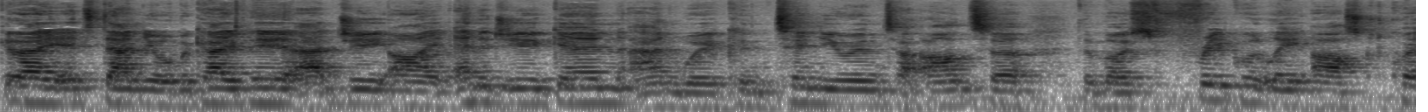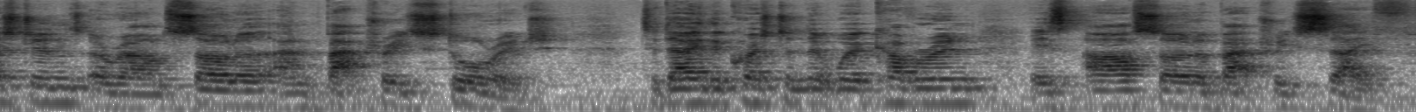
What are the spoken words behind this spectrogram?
G'day, it's Daniel McCabe here at GI Energy again, and we're continuing to answer the most frequently asked questions around solar and battery storage. Today, the question that we're covering is Are solar batteries safe?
